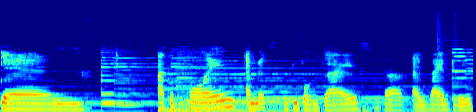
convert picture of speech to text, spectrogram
Then at a point, I met a group of guys that I vibed with.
